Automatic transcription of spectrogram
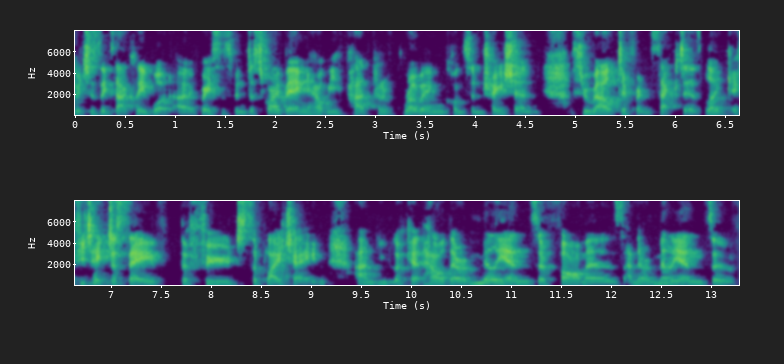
which is exactly what uh, Grace has been describing, how we've had kind of growing concentration throughout different sectors. Like if you take just say the food supply chain and you look at how there are millions of farmers and there are millions of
